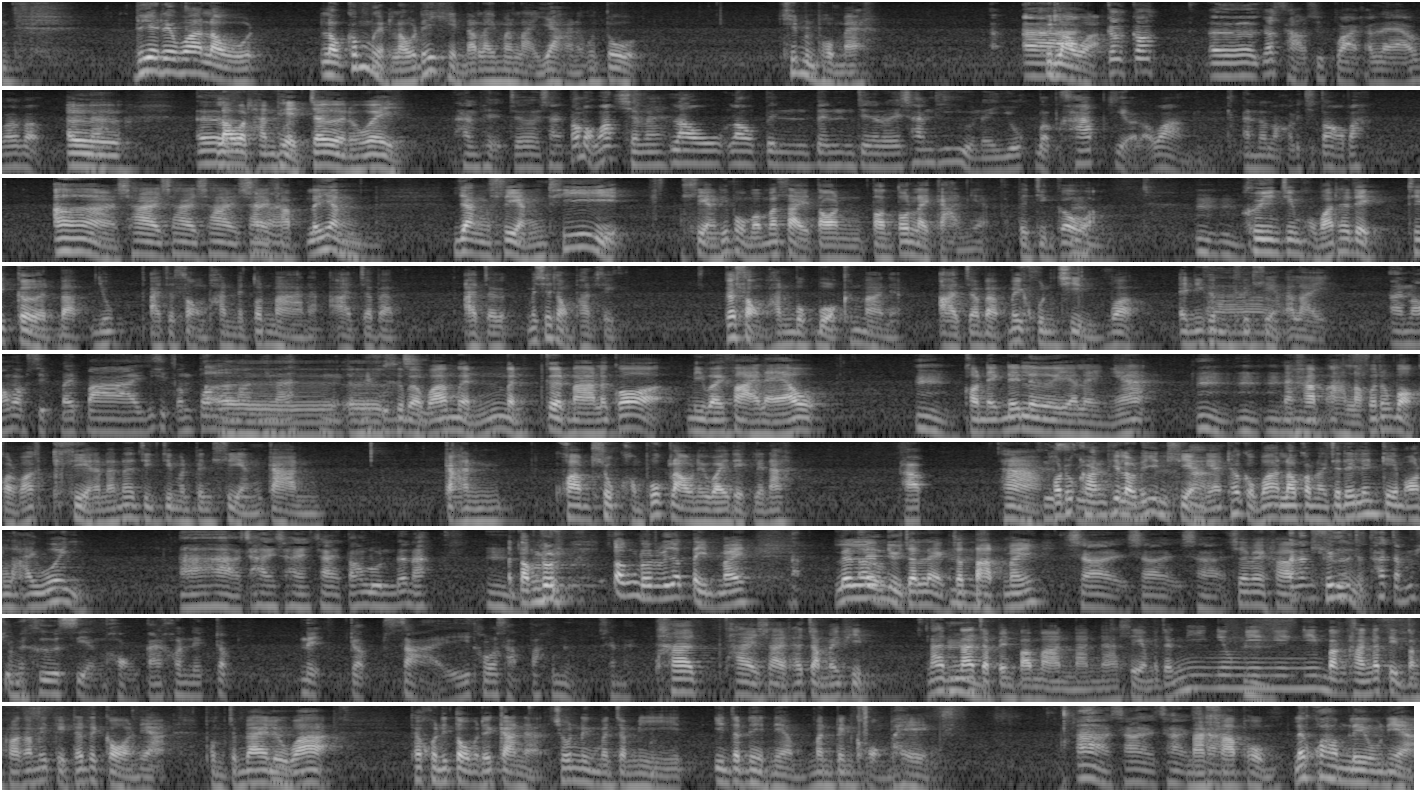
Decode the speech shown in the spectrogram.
เรียกได้ว่าเราเราก็เหมือนเราได้เห็นอะไรมาหลายอย่างนะคุณตู้คิดเหมือนผมไหมคือเราอะก็ก็ เออ ก็สามสิบกว่ากันแล้วก็แบบเออนะเออ เราอะทันเพจเจอร์นะเว้ยทันเพจเจอร์ใช่ต้องบอกว่าใช่ไหมเราเราเป็นเป็น generation ที่อยู่ในยุคแบบคาบเกี่ยวระหว่างอนาล็อกกับดิจิตอลปะอ่าใช่ใช่ใช่ใช่ใช่ไหมครับ และอย่าง อืมอย่างเสียงที่เสียงที่ผมเอามาใส่ตอนตอนต้นรายการเนี่ยเป็น jingle อะอืมอืมคือจริงๆ ผมว่าถ้าเด็กที่เกิดแบบยุคอาจจะสองพันเป็นต้นมานะอาจจะแบบอาจจะไม่ใช่สองพันสิก็สองพันบวกบวกๆขึ้นมาเนี่ย อาจจะแบบไม่คุ้นชินว่าไอ้นี่คือคือเสียงอะไรอ่าน้องแบบสิบปลายปลายยี่สิบต้นต้นๆประมาณนี้นะเออมเออไม่นคือแบบว่าเหมือนเหมือนเกิดมาแล้วก็มี Wi-Fi แล้วอืมคอนเน็กได้เลยอะไรอย่างเงี้ยอืมอืมอืม นะครับ อะเราก็ต้องบอกก่อนว่าเสียงอันนั้นน่ะจริง ๆ มันเป็นเสียงการการความสุขของพวกเราในวัยเด็กเลยนะครับฮ่าคือเพราะทุกครั้งเสียงที่เราได้ยินเสียงเนี้ยอะเท่ากับว่าเรากำลังจะได้เล่นเกมออนไลน์เว้ยอ่า ใช่ใช่ใช่ต้องลุ้นด้วยนะอืมต้องลุ้นต้องลุ้นว่าจะติดไหมเล่นเอเล่อนอยู่จะแหลกจะอืมตัดไหมใช่ใช่ใช่ใช่ไหมครับอันนั้นซึ่งคือถ้าจำไม่ผิดมันคือเสียงของการ connect กับเน็ตกับสายโทรศัพท์ป่ะคุณหนึ่งใช่ไหมถ้าใช่ใช่ถ้าจำไม่ผิด น่าอืมน่าจะเป็นประมาณนั้นนะเสียงมันจะงิ้งงิ้งงิ้งงิ้งงิ้งบางครั้งก็ติดบางครั้งก็ไม่ติดตั้งแต่ก่อนเนี่ย ผมจำได้เลยว่า ถ้าคนที่โตมาด้วยกันอะ ช่วงหนึ่งมันจะมีอินเทอร์เน็ตเนี่ยมันเป็นของแพงอ่าใช่ใช่ใช่นะครับผมและความเร็วเนี่ย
